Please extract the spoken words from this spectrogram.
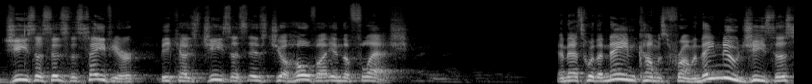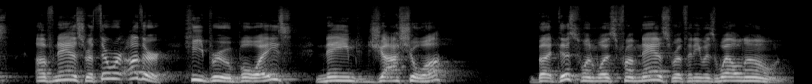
Jesus is the Savior because Jesus is Jehovah in the flesh. And that's where the name comes from. And they knew Jesus of Nazareth. There were other Hebrew boys named Joshua, but this one was from Nazareth and he was well known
